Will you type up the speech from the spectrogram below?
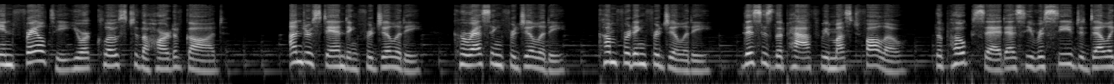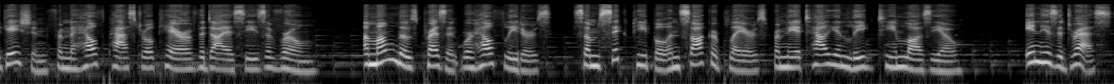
In frailty you are close to the heart of God. Understanding fragility, caressing fragility, comforting fragility, this is the path we must follow, the Pope said as he received a delegation from the health pastoral care of the Diocese of Rome. Among those present were health leaders, some sick people and soccer players from the Italian league team Lazio. In his address,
